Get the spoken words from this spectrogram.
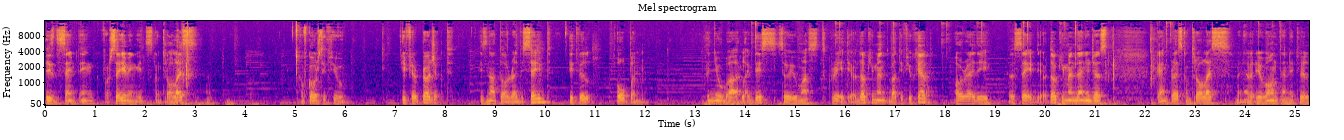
is the same thing for saving it's control s. Of course if you if your project is not already saved it will open a new bar like this so you must create your document but if you have already saved your document then you just can press Ctrl S whenever you want and it will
